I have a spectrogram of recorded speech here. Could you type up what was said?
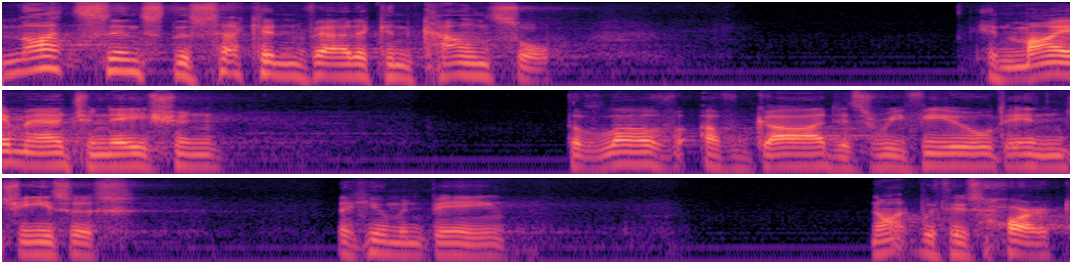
not since the Second Vatican Council. In my imagination, the love of God is revealed in Jesus, the human being, not with his heart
